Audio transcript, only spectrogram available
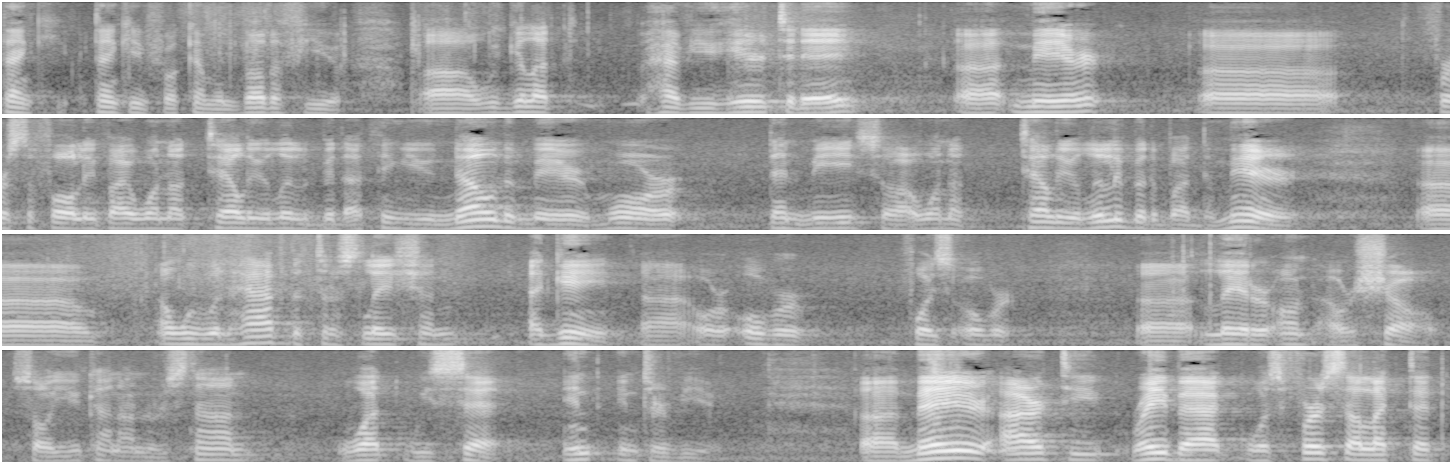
Thank you. Thank you for coming, both of you. Uh, we're glad to have you here today. Uh, Mayor, uh, first of all, if I want to tell you a little bit, I think you know the mayor more than me, so I want to tell you a little bit about the mayor. Uh, and we will have the translation again uh, or over voice over uh, later on our show, so you can understand what we said in interview. Uh, Mayor R.T. Rybak was first elected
